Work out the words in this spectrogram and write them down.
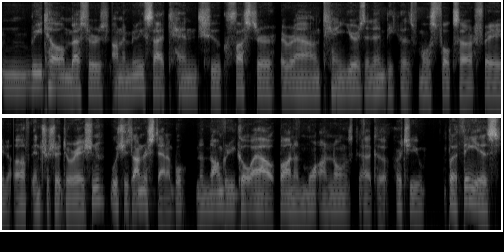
retail investors on the muni side tend to cluster around 10 years and in because most folks are afraid of interest rate duration, which is understandable. The longer you go out, bond and more unknowns uh, could occur to you. But the thing is,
